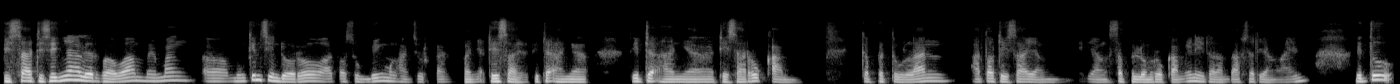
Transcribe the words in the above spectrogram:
bisa disinyalir bahwa memang uh, mungkin Sindoro atau Sumbing menghancurkan banyak desa ya, tidak hanya tidak hanya desa Rukam. Kebetulan atau desa yang yang sebelum rukam ini dalam tafsir yang lain itu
